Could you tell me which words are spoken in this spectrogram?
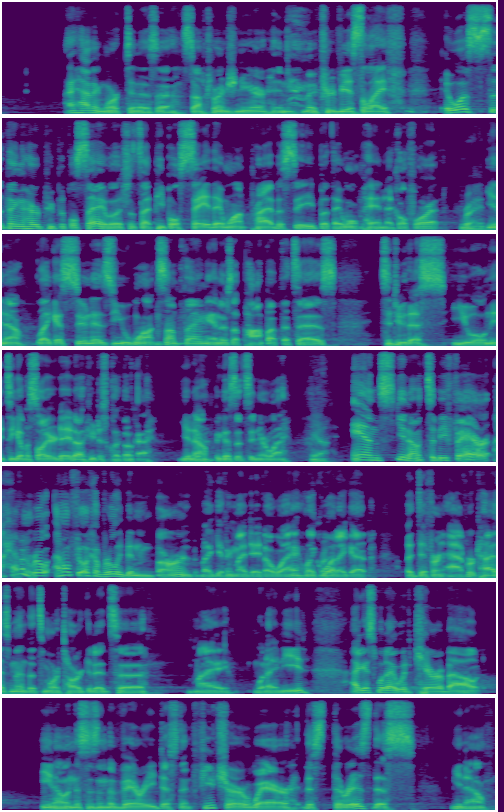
I having worked in as a software engineer in my previous life, it was the thing I heard people say, which is that people say they want privacy, but they won't pay a nickel for it. Right. You know, like as soon as you want something and there's a pop up that says, to do this, you will need to give us all your data, you just click OK, you know, because it's in your way. Yeah. And, you know, to be fair, I haven't really, I don't feel like I've really been burned by giving my data away. Like what, I get a different advertisement that's more targeted to my, what I need. I guess what I would care about you know, and this is in the very distant future where this there is this, you know,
